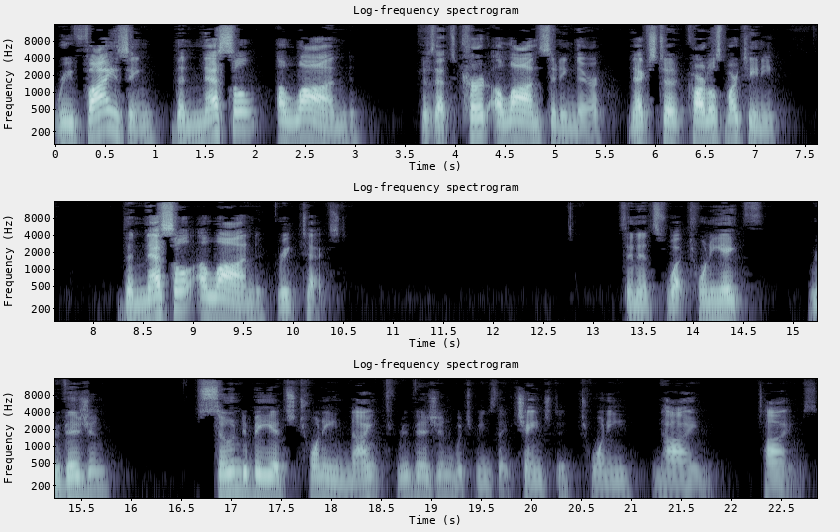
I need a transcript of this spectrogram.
revising the Nestle Aland, because that's Kurt Aland sitting there next to Carlos Martini, the Nestle Aland Greek text. It's in its, what, 28th revision? Soon to be its 29th revision, which means they've changed it 29 times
